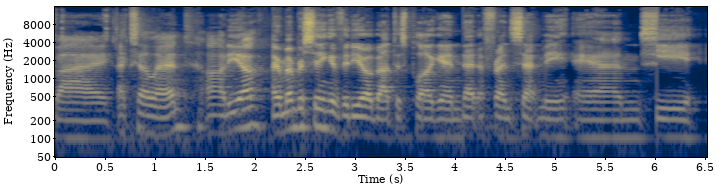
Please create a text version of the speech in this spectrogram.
by XLN Audio. I remember seeing a video about this plugin that a friend sent me, and he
